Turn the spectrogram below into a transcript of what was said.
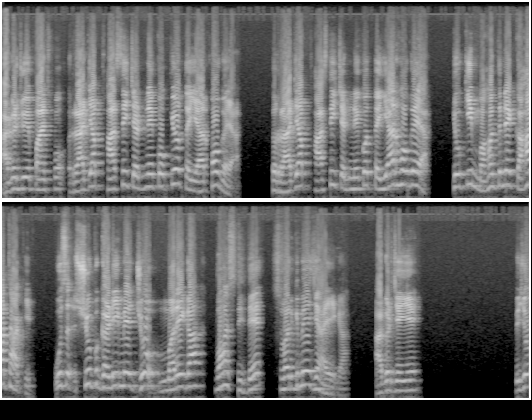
आगे जो पांचवो राजा फांसी चढ़ने को क्यों तैयार हो गया तो राजा फांसी चढ़ने को तैयार हो गया क्योंकि महंत ने कहा था कि उस शुभ घड़ी में जो मरेगा वह सीधे स्वर्ग में जाएगा આગળ જઈએ બીજો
